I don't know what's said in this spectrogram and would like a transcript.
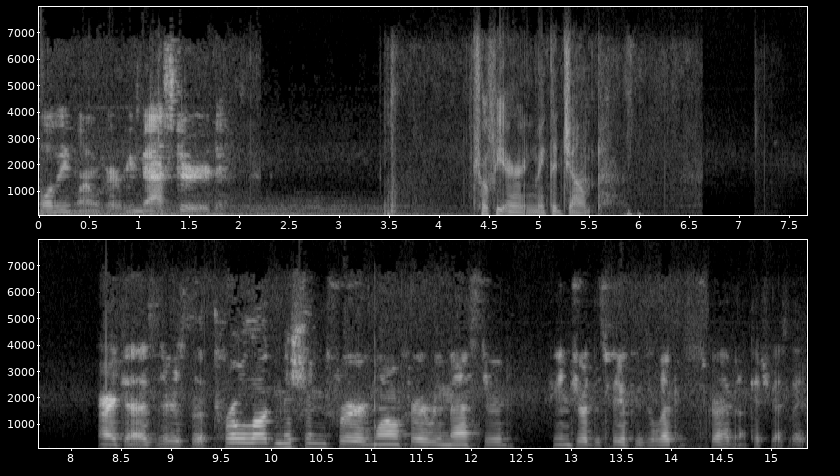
Quality the Warfare Remastered. Trophy earned. Make the jump. Alright guys, there's the prologue mission for Modern Warfare Remastered. If you enjoyed this video, please like and subscribe, and I'll catch you guys later.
